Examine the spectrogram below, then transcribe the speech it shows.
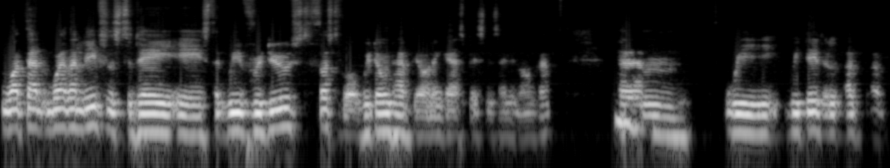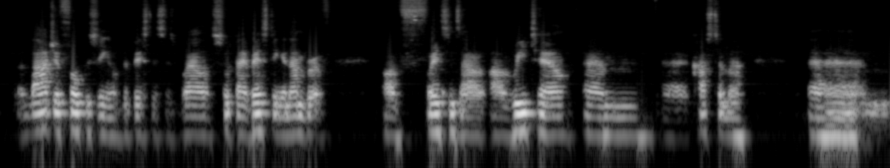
what that where that leaves us today is that we've reduced. First of all, we don't have the oil and gas business any longer. Mm-hmm. Um, we we did a, a, a, larger focusing of the business as well. So divesting a number of, of for instance, our, our retail um, uh, customer um,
